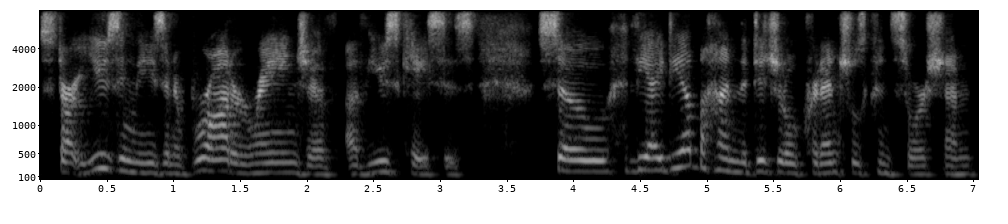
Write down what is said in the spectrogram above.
start using these in a broader range of, of use cases. So, the idea behind the Digital Credentials Consortium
